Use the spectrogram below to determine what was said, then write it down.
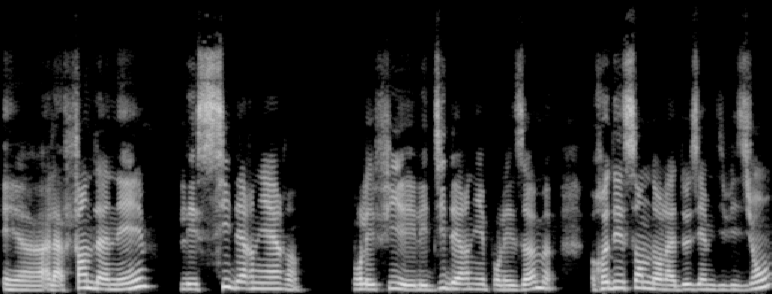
Et euh, à la fin de l'année, les six dernières pour les filles et les dix derniers pour les hommes redescendent dans la deuxième division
